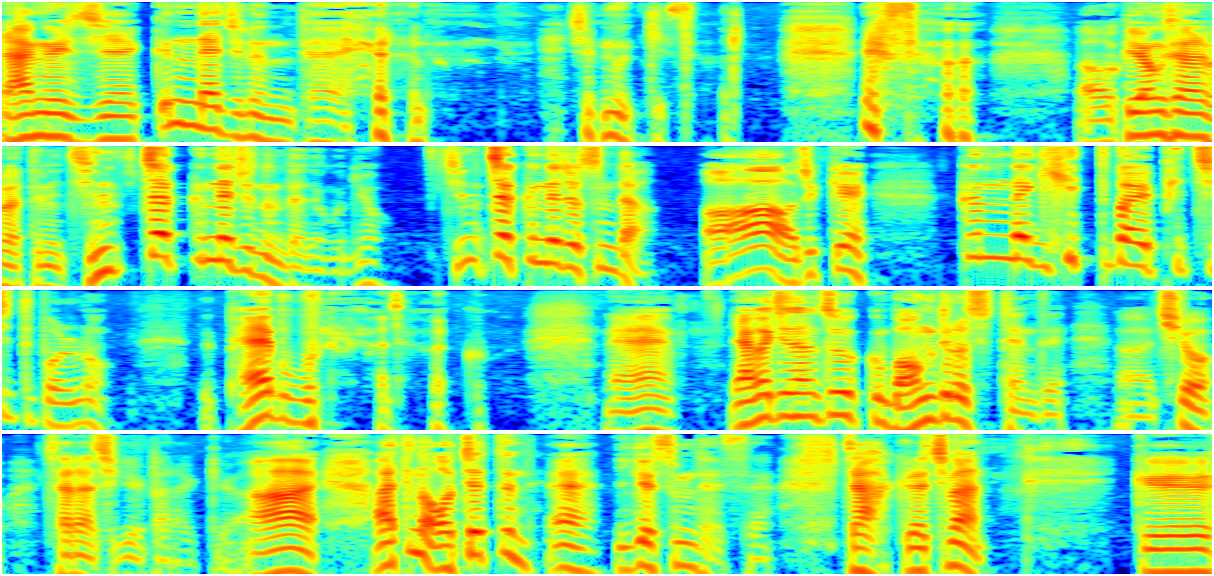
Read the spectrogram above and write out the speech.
양의지에 끝내주는 배라는 신문 기사를 그래서 어, 그 영상을 봤더니 진짜 끝내주는 배더군요. 진짜 끝내줬습니다. 아 어저께 끝내기 hit by pitched ball로 배 부분에 맞아갖고 네 양의지 선수 그 멍들었을 텐데 어, 치료 잘하시길 바랄게요. 아 하여튼 어쨌든 예, 이겼으면 됐어요. 자 그렇지만 그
